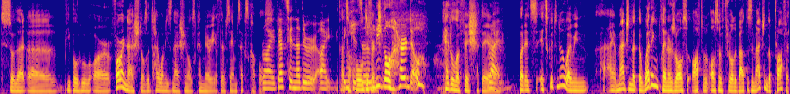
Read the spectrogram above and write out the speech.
so that uh, people who are foreign nationals and Taiwanese nationals can marry if they're same-sex couples. Right, that's another. I That's a think whole it's a different- legal hurdle. Kettle of fish there. Right. But it's it's good to know. I mean, I imagine that the wedding planners are also often also thrilled about this. Imagine the profit.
